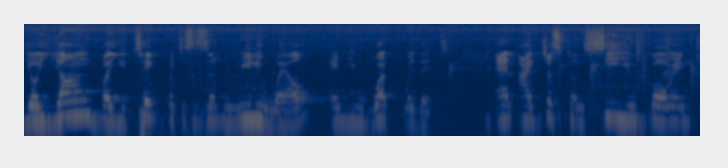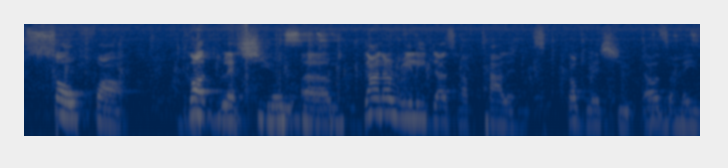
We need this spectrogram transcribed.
You're young, but you take criticism really well and you work with it. And I just can see you going so far. God bless you. Um, Ghana really does have talent. God bless you. That was amazing.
